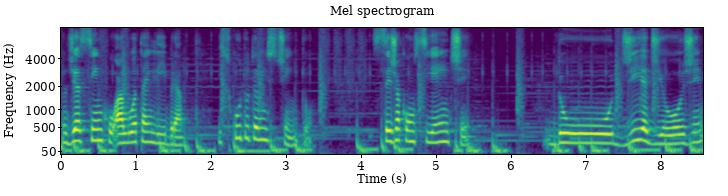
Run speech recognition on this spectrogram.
No dia 5, a lua está em Libra. Escuta o teu instinto. Seja consciente do dia de hoje,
